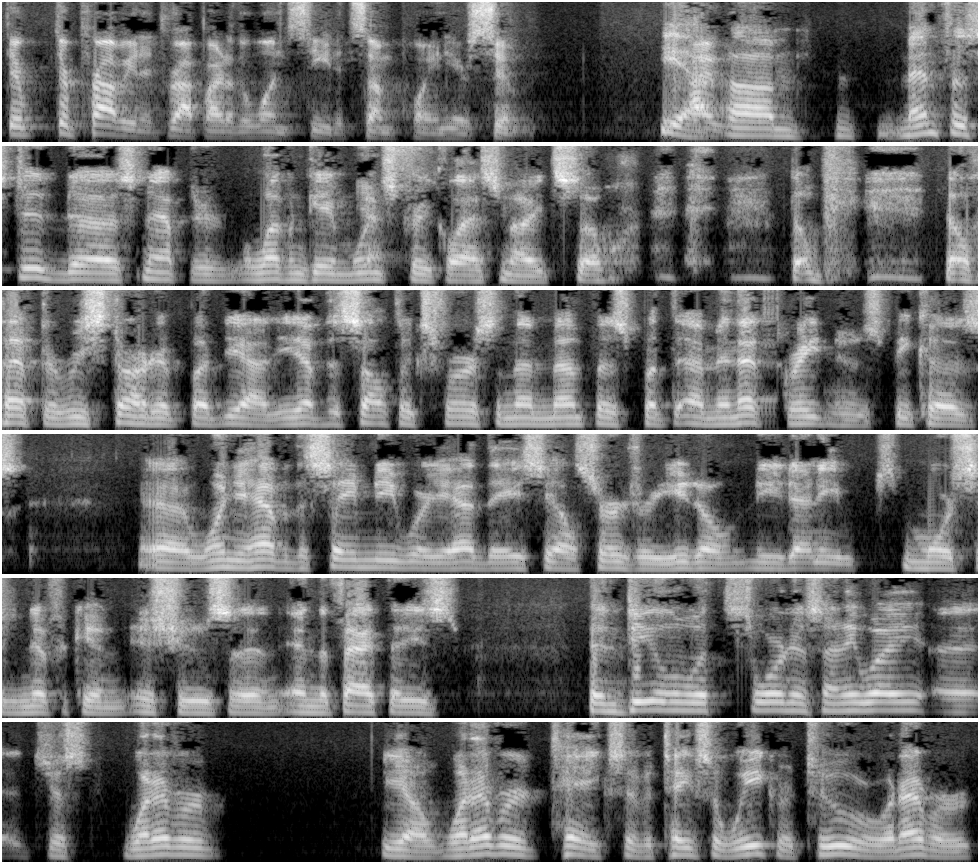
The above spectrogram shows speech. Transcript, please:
they're, they're probably going to drop out of the one seed at some point here soon. Yeah, um, Memphis did uh, snap their 11 game win yes. streak last night, so they'll be, they'll have to restart it. But yeah, you have the Celtics first, and then Memphis. But I mean, that's great news because uh, when you have the same knee where you had the ACL surgery, you don't need any more significant issues. And, and the fact that he's been dealing with soreness anyway. Uh, just whatever, you know, whatever it takes. If it takes a week or two or whatever,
